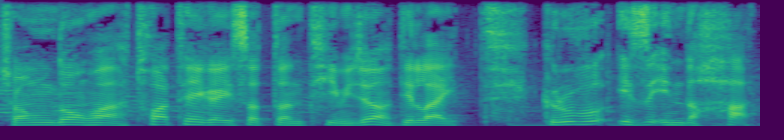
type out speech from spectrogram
정동화, 투아테이가 있었던 팀이죠. Groove is in the heart.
